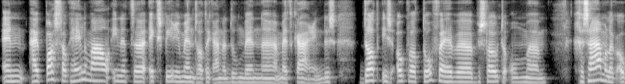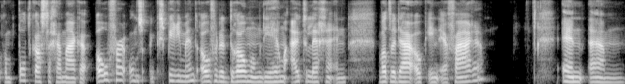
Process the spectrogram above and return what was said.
En hij past ook helemaal in het uh, experiment wat ik aan het doen ben uh, met Karin. Dus dat is ook wel tof. We hebben besloten om uh, gezamenlijk ook een podcast te gaan maken over ons experiment, over de droom, om die helemaal uit te leggen en wat we daar ook in ervaren. En um,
